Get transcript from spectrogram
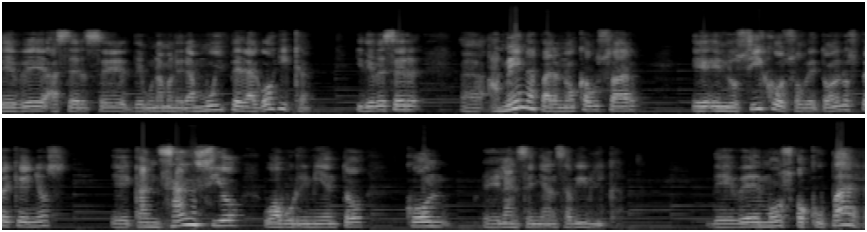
debe hacerse de una manera muy pedagógica y debe ser eh, amena para no causar eh, en los hijos, sobre todo en los pequeños, eh, cansancio o aburrimiento con la enseñanza bíblica. Debemos ocupar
